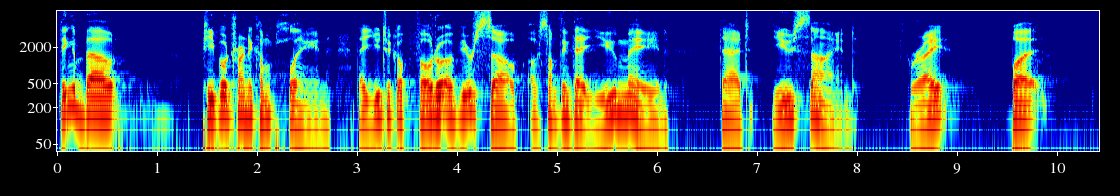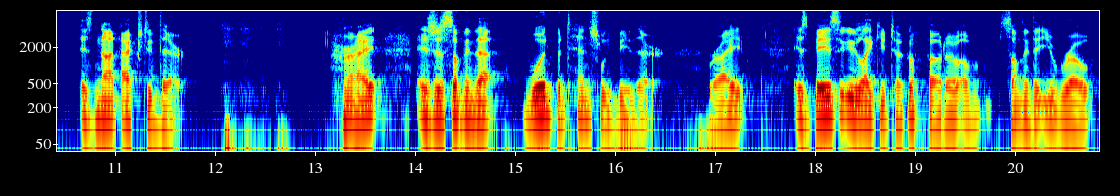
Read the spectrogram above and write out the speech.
Think about people trying to complain that you took a photo of yourself of something that you made that you signed, right? But is not actually there. right? It's just something that would potentially be there, right? Is basically like you took a photo of something that you wrote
